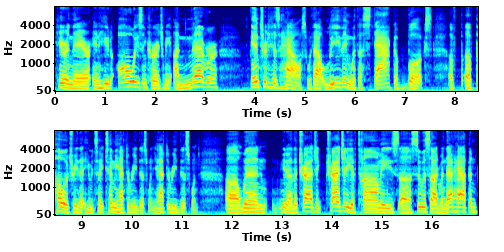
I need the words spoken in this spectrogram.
here and there, and he'd always encourage me. I never entered his house without leaving with a stack of books of, of poetry that he would say, Tim, you have to read this one. You have to read this one. Uh, when you know the tragic tragedy of Tommy's uh, suicide, when that happened,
